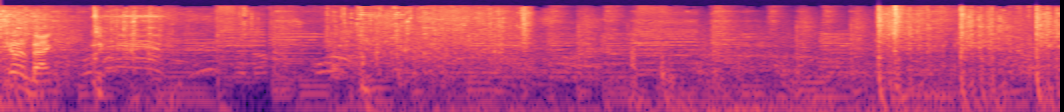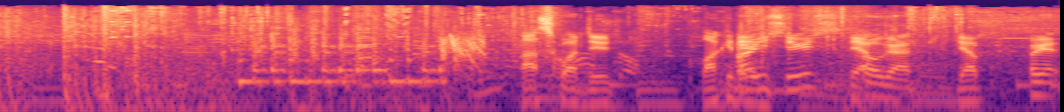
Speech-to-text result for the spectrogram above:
Coming back. Last squad, dude. Lock it Are in. you serious? Yep. Oh god. Yep. Okay.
